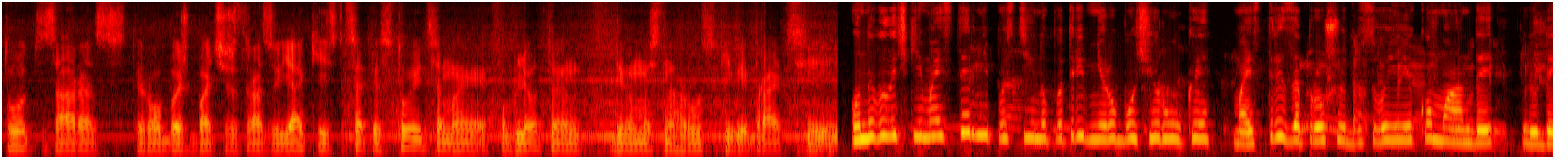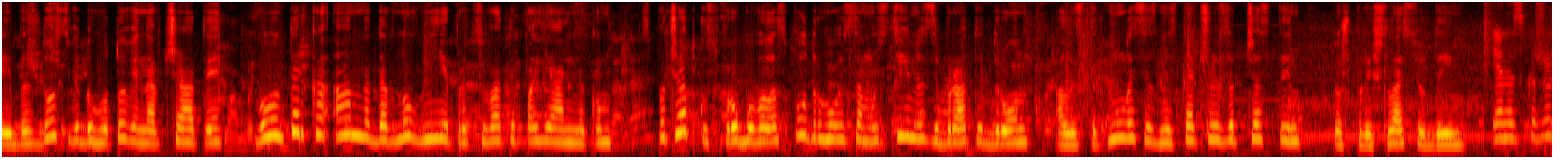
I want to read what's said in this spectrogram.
тут зараз ти робиш, бачиш зразу якість. Все тестується, ми обльотуємо, дивимося нагрузки, вібрації. У невеличкій майстерні постійно потрібні робочі руки. Майстри запрошують до своєї команди. Людей без досвіду готові навчати. Волонтерка Анна давно вміє працювати паяльником. Спочатку спробувала з подругою самостійно зібрати дрон, але стикнулася з нестачею запчастин, тож прийшла сюди. Я не скажу,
